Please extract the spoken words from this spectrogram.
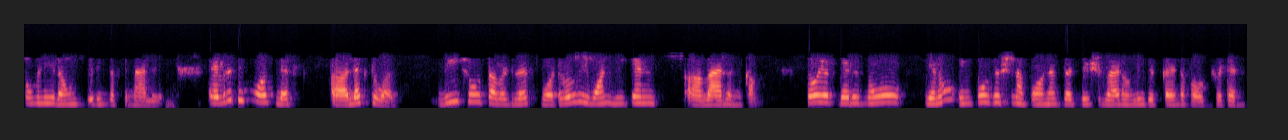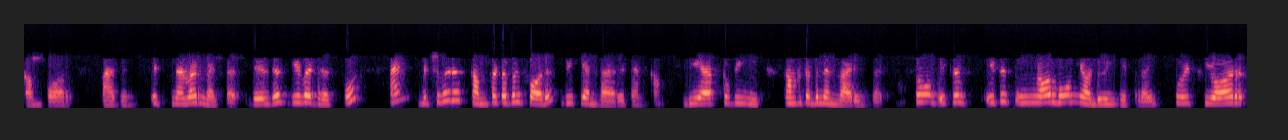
so many rounds during the finale. Everything was left uh, left to us. We chose our dress, whatever we want, we can uh, wear and come. So if there is no, you know, imposition upon us that we should wear only this kind of outfit and come for pageant, it's never like that. They'll just give a dress code and whichever is comfortable for us, we can wear it and come. We have to be comfortable in wearing that. So because it is in your home, you're doing it right. So it's your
